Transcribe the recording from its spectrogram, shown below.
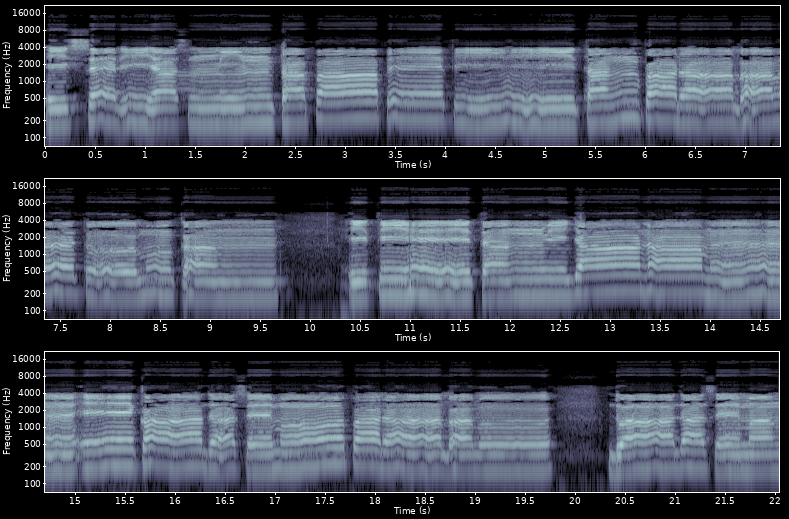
ඉස්සරියස්මින් තපාපේති තං පරභවතු මුකං ඉති හේතං විජානාම ඒකාදසමෝ පරභවෝ ද්වාදසමං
